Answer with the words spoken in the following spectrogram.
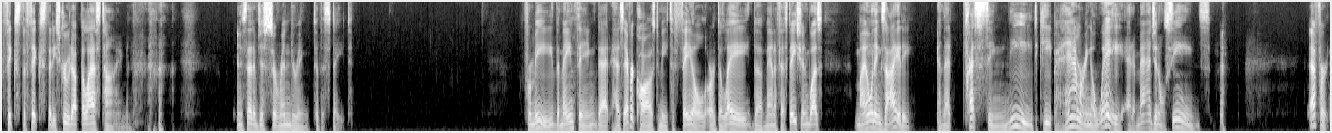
fix the fix that he screwed up the last time. And instead of just surrendering to the state. For me, the main thing that has ever caused me to fail or delay the manifestation was my own anxiety and that pressing need to keep hammering away at imaginal scenes. Effort.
